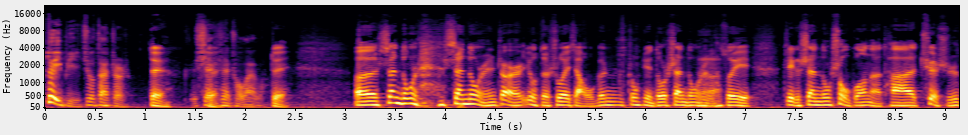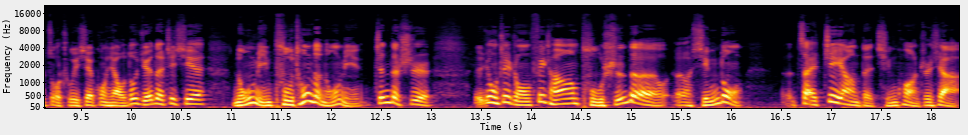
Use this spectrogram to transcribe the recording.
对比就在这儿对显现出来了。对。呃，山东人，山东人这儿又得说一下，我跟钟迅都是山东人啊，所以这个山东寿光呢，他确实做出一些贡献。我都觉得这些农民，普通的农民，真的是用这种非常朴实的呃行动，在这样的情况之下，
